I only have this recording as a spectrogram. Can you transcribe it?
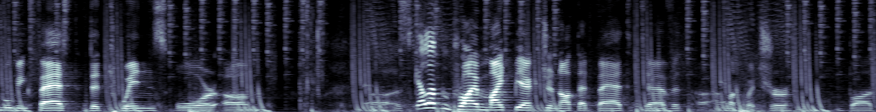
moving fast, the twins or um, uh, Skeletron Prime might be actually not that bad to have it. Uh, I'm not quite sure. But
